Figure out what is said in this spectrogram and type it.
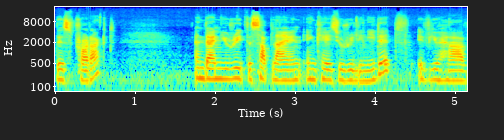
this product. And then you read the subline in case you really need it, if you have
